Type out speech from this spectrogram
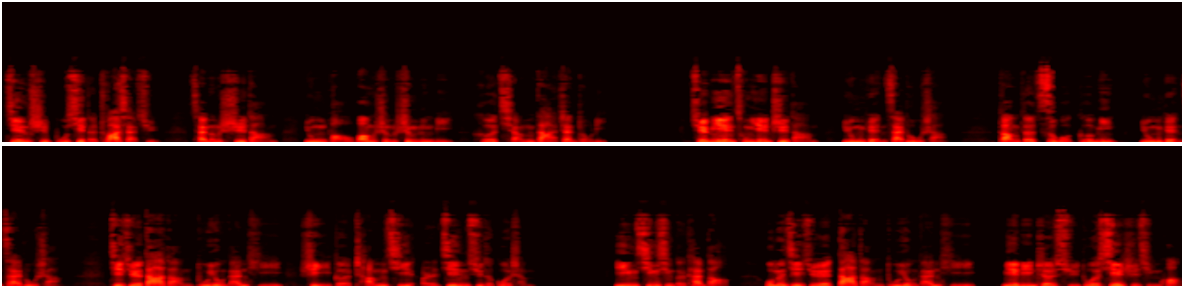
坚持不懈地抓下去，才能使党永葆旺盛生命力和强大战斗力。全面从严治党永远在路上，党的自我革命永远在路上。解决大党独有难题是一个长期而艰巨的过程，应清醒地看到，我们解决大党独有难题面临着许多现实情况，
